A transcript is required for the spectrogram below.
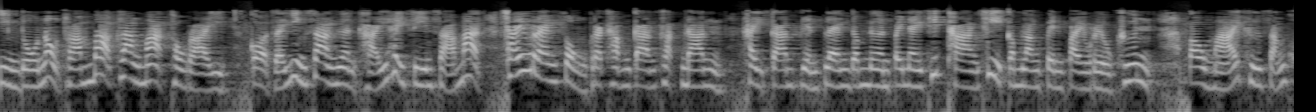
ยิ่งโดนัลด์ทรัมป์บ้าคลั่งมากเท่าไหร่ก็จะยิ่งสร้างเงื่อนไขให้จีนสามารถใช้แรงส่งกระทำการผลักดัน ให้การเปลี่ยนแปลงดำเนินไปในทิศทางที่กำลังเป็นไปเร็วขึ้น เป้าหมายคือสังค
